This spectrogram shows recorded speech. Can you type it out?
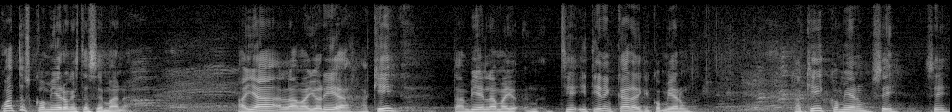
¿Cuántos comieron esta semana? Allá la mayoría, aquí también la mayoría. Y tienen cara de que comieron. Aquí comieron, sí, sí.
